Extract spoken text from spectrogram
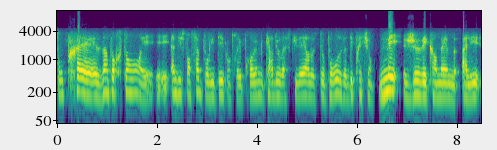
sont très importants et, et, indispensables pour lutter contre les problèmes cardiovasculaires, l'ostéoporose, la dépression. Mais je vais quand même aller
